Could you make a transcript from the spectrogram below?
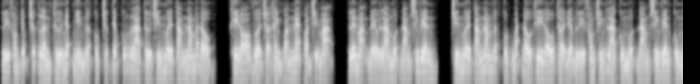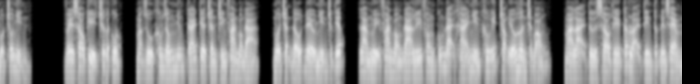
Lý phong kiếp trước lần thứ nhất nhìn hất cúp trực tiếp cũng là từ chín mươi tám năm bắt đầu, khi đó vừa trở thành quán net quản trị mạng, lên mạng đều là một đám sinh viên. chín mươi tám năm hất cúp bắt đầu thi đấu thời điểm lý phong chính là cùng một đám sinh viên cùng một chỗ nhìn. Về sau kỳ trước hất cúp, mặc dù không giống những cái kia chân chính fan bóng đá mỗi trận đấu đều nhìn trực tiếp làm ngụy fan bóng đá lý phong cũng đại khái nhìn không ít trọng yếu hơn trận bóng mà lại từ sau thế các loại tin tức đến xem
